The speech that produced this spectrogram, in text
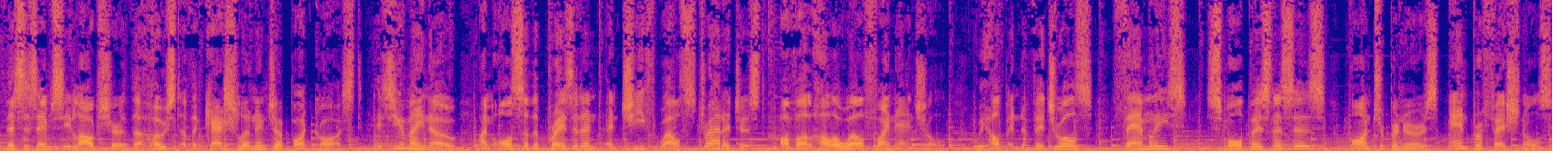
This is MC Laubscher, the host of the Cashflow Ninja podcast. As you may know, I'm also the president and chief wealth strategist of Valhalla Wealth Financial. We help individuals, families, small businesses, entrepreneurs, and professionals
